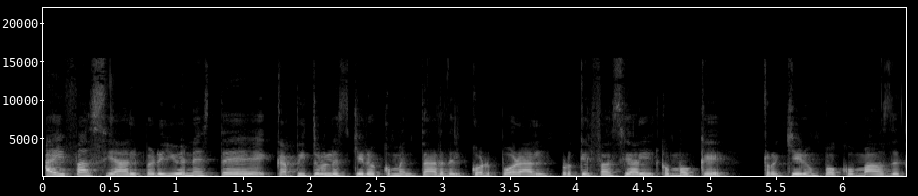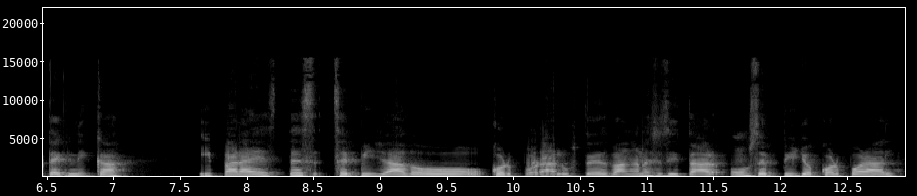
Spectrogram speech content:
Hay facial, pero yo en este capítulo les quiero comentar del corporal, porque el facial como que requiere un poco más de técnica. Y para este cepillado corporal ustedes van a necesitar un cepillo corporal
